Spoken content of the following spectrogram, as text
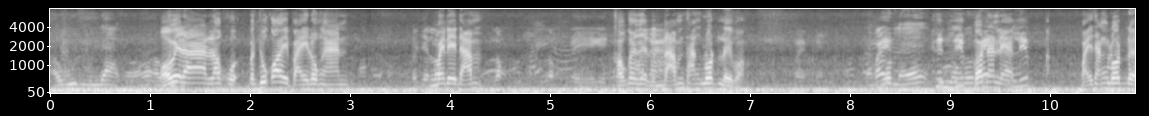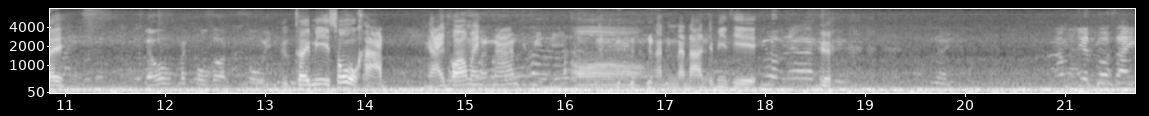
เอาวุ้นมันยากเหรออ๋อเวลาเราขนบรรทุกอ้อยไปโรงงาน ไม่ได้ดัมล็อกล็อกเบรกเขาก็จะดัมทั้งรถเลยบอก ไม่ไม่ไม่ขึ้นลิฟต์ก็นั่นแหละขึ้ลิฟต์ไปทั้งรถเลย แล้วแมคโครก็โกยเคยมีโซ่ขาดหงายท้องไหมนานๆจะมีทีอ๋องั้นนานๆจะมีทีเกือบเลยน้ำเย็นมอไซค์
